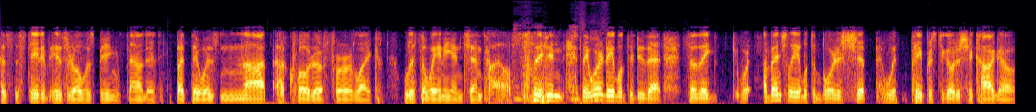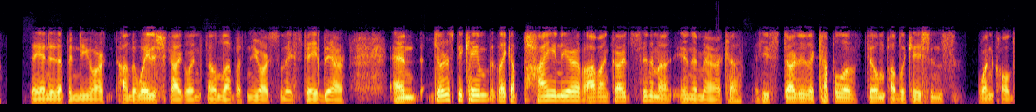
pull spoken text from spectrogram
as the state of Israel was being founded, but there was not a quota for like Lithuanian Gentiles. they didn't they weren't able to do that. So they were eventually able to board a ship with papers to go to Chicago. They ended up in New York on the way to Chicago and fell in love with New York, so they stayed there. And Jonas became like a pioneer of avant garde cinema in America. He started a couple of film publications, one called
